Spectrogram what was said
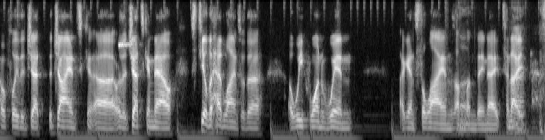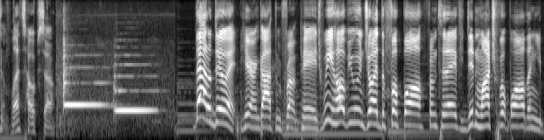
hopefully the Jet, the Giants can, uh, or the Jets can now steal the headlines with a, a Week One win against the Lions on Monday night tonight. Uh, let's hope so. That'll do it here on Gotham Front Page. We hope you enjoyed the football from today. If you didn't watch football, then you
